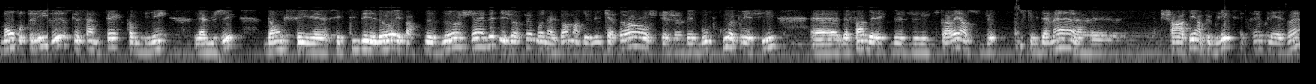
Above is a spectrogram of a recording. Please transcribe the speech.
montrer, dire ce que ça me fait comme bien la musique. Donc, c'est, euh, cette idée-là est partie de là. J'avais déjà fait mon album en 2014, que j'avais beaucoup apprécié, euh, de faire du, travail en studio. Parce qu'évidemment, chanter en public, c'est très plaisant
